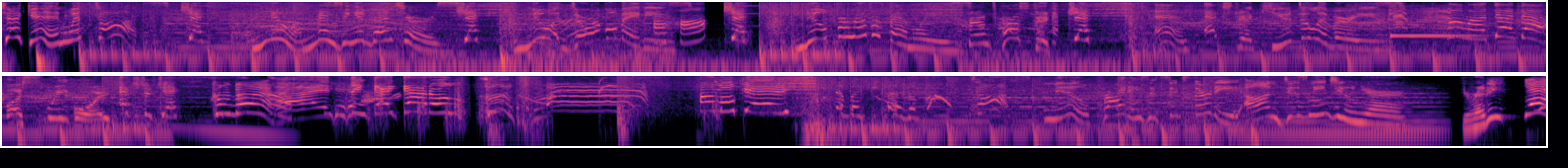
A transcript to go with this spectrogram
Check in with Tots. Check. New amazing adventures. Check. New adorable babies. Uh-huh. Check. New forever families. Fantastic! Check. And extra cute deliveries. Mama, Dada. A sweet boy. Extra check. Come back. I think I got him. I'm okay. Tots. New Fridays at 6:30 on Disney Junior. You ready? Yeah.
